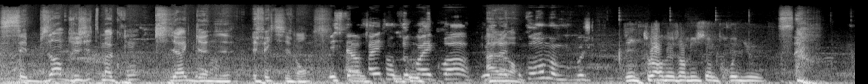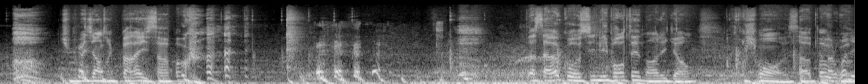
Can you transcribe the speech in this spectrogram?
c'est bien Brigitte Macron qui a gagné. Effectivement. Mais c'était un fight entre quoi et quoi? Alors. courant, moi, moi, je- qualité. Victoire de Jean-Michel Crognou. Tu peux pas dire un truc pareil, ça va pas ou quoi? Ça, ça va qu'on aussi une libre antenne, hein, les gars. Franchement, ça va pas On a le droit de,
